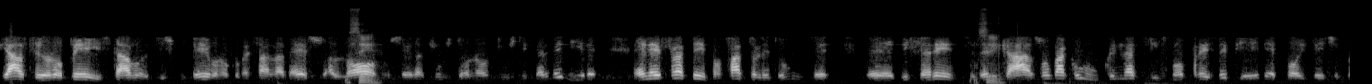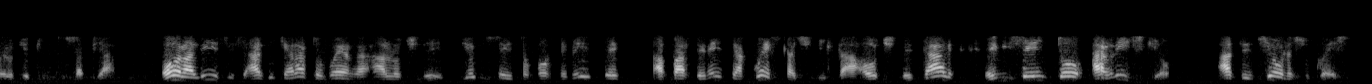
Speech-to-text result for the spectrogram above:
gli altri europei stavano, discutevano come fanno adesso all'ONU sì. se era giusto o non giusto intervenire e nel frattempo, fatto le dovute differenze del sì. caso, ma comunque il nazismo prese piede e poi fece quello che tutti sappiamo. Ora l'ISIS ha dichiarato guerra all'Occidente, io mi sento fortemente appartenente a questa civiltà occidentale e mi sento a rischio. Attenzione su questo.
